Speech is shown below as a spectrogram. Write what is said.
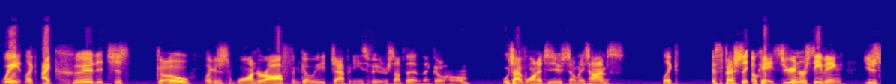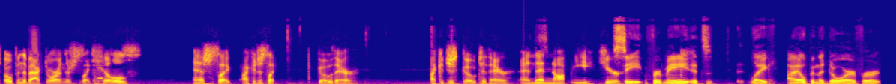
wait, like I could just go, like just wander off and go eat Japanese food or something and then go home, which I've wanted to do so many times. Like especially okay, so you're in receiving, you just open the back door and there's just like hills and it's just like I could just like go there I could just go to there and then not be here. See, for me, it's like I open the door for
